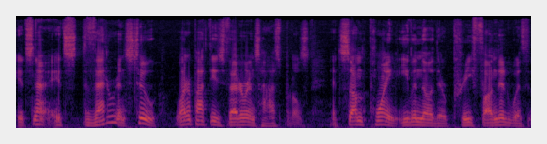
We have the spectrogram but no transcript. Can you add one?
it's not, it's the veterans too. What about these veterans hospitals? At some point, even though they're pre-funded with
